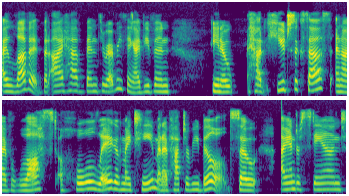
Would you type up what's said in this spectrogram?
I love it. But I have been through everything. I've even, you know, had huge success, and I've lost a whole leg of my team, and I've had to rebuild. So I understand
